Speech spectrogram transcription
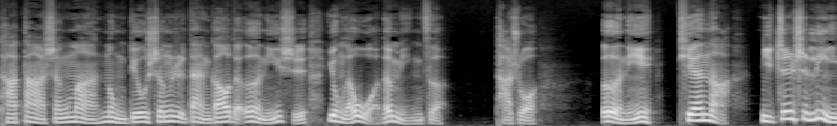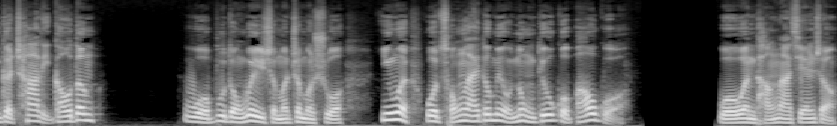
他大声骂弄丢生日蛋糕的厄尼时，用了我的名字。他说：“厄尼，天哪，你真是另一个查理高登。”我不懂为什么这么说，因为我从来都没有弄丢过包裹。我问唐纳先生：“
